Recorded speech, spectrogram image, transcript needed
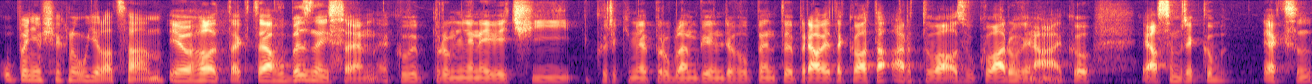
úplně všechno udělat sám. Jo, hele, tak to já vůbec nejsem. Jakoby pro mě největší, jako řekněme, problém game developmentu je právě taková ta artová a zvuková rovina. Mm. Jako, já jsem řekl, jak, jsem,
